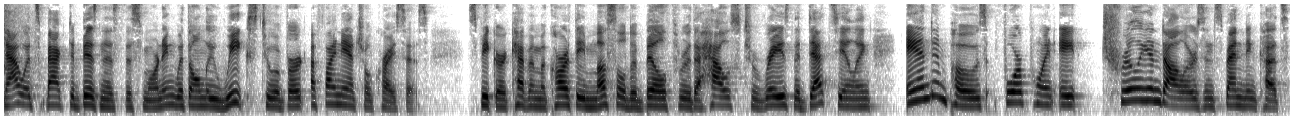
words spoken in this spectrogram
Now it's back to business this morning with only weeks to avert a financial crisis. Speaker Kevin McCarthy muscled a bill through the House to raise the debt ceiling and impose $4.8 trillion in spending cuts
